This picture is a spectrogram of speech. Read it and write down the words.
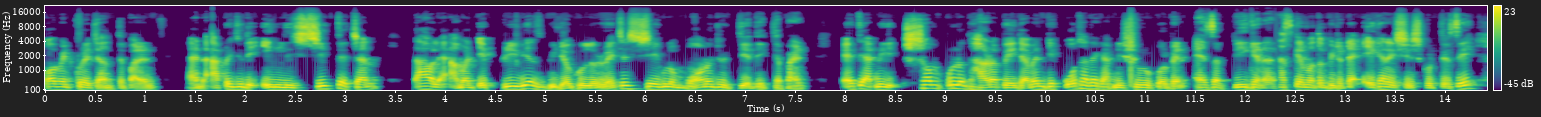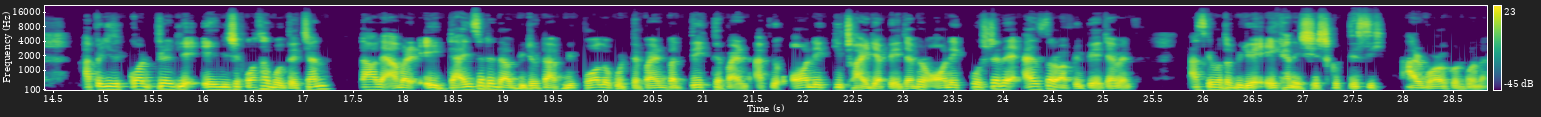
কমেন্ট করে জানতে পারেন। অ্যান্ড আপনি যদি ইংলিশ শিখতে চান তাহলে আমার যে প্রিভিয়াস ভিডিওগুলো রয়েছে সেগুলো মনোযোগ দিয়ে দেখতে পারেন। এতে আপনি সম্পূর্ণ ধারণা পেয়ে যাবেন যে কোথা থেকে আপনি শুরু করবেন অ্যাজ আ বিগিনার আজকের মতো ভিডিওটা এখানে শেষ করতেছি। আপনি যদি কনফিডেন্টলি ইংলিশে কথা বলতে চান, তাহলে আমার এই ডাইন সাইডে দেওয়া ভিডিওটা আপনি ফলো করতে পারেন বা দেখতে পারেন। আপনি অনেক কিছু আইডিয়া পেয়ে যাবেন, অনেক কোশ্চেনের অ্যান্সারও আপনি পেয়ে যাবেন। আজকের মতো ভিডিও এখানেই শেষ করতেছি, আর বড় করব না।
